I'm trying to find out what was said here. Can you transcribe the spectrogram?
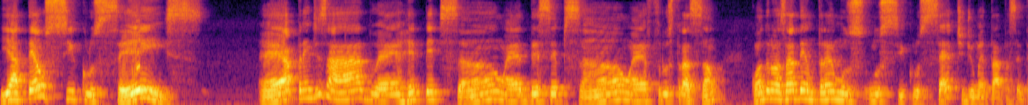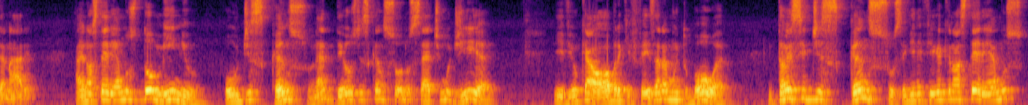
e até o ciclo 6 é aprendizado, é repetição, é decepção, é frustração. Quando nós adentramos no ciclo 7 de uma etapa setenária, aí nós teremos domínio ou descanso, né? Deus descansou no sétimo dia e viu que a obra que fez era muito boa. Então, esse descanso significa que nós teremos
